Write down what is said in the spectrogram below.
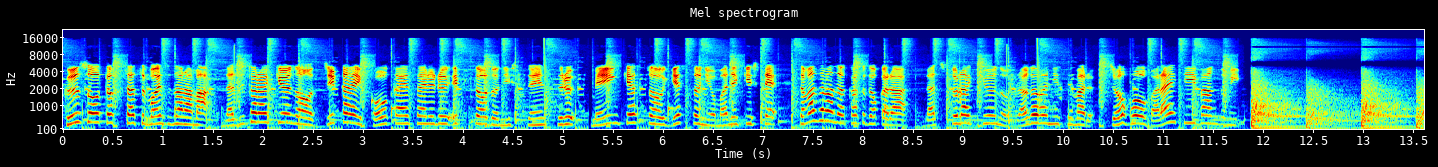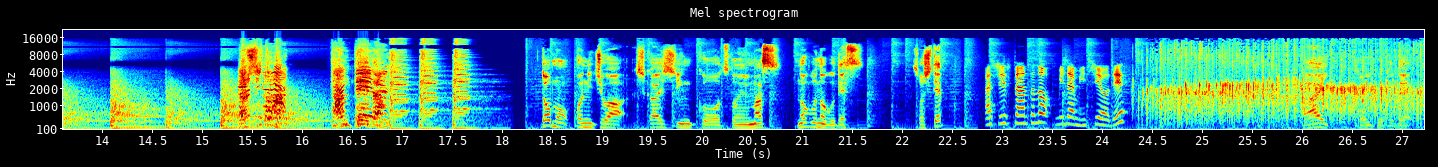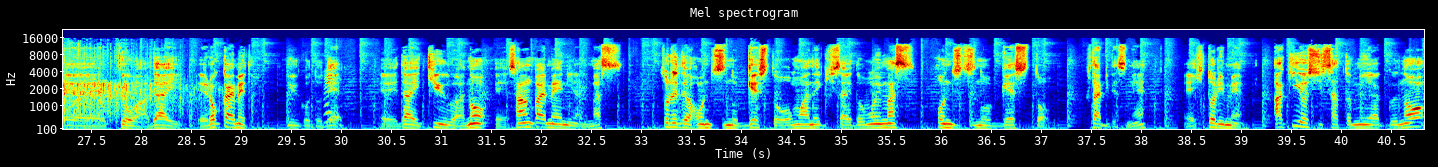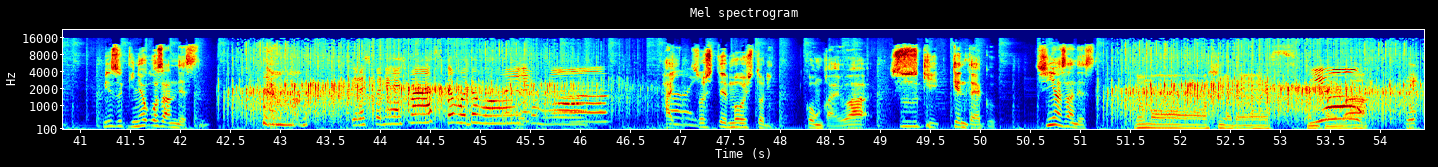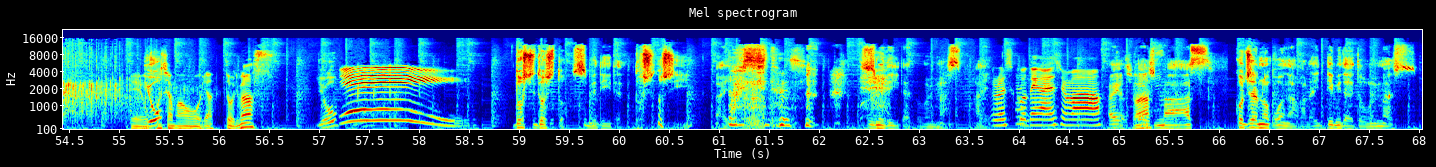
空想特撮ボイスドラマ「ラジトラ Q」の次回公開されるエピソードに出演するメインキャストをゲストにお招きして様々な角度からラジトラ Q の裏側に迫る情報バラエティ番組。ラジトラ探偵団。どうも、こんにちは。司会進行を務めます、のぐのぐです。そして、アシスタントの南しおです。はい、ということで、えー今日は第えー6回目ということで、はいえー第9話の、えー3回目になります。それでは本日のゲストをお招きしたいと思います。本日のゲスト、2人ですね。え1人目、秋吉さとみ役の水木にょこさんです。よろしくお願いします。どうもどうも。はい、はいそしてもう1人、今回は鈴木健太役、深夜さんです。どうもー、深夜です。今回は、えー、よお子様をやっております。よイエーイどしどしと進めていきたい。どしどし？はい、どしどしよ進めていきたいと思います。はい。ろしくお願いします。はい、おお願いし願いします。こちらのコーナーから行ってみたいと思います。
